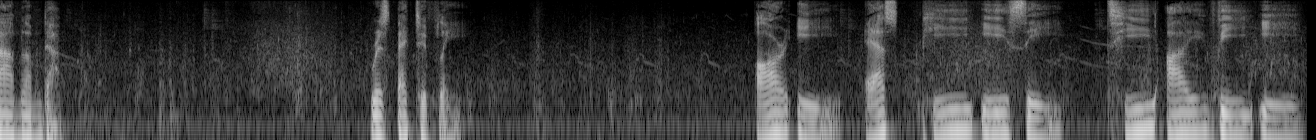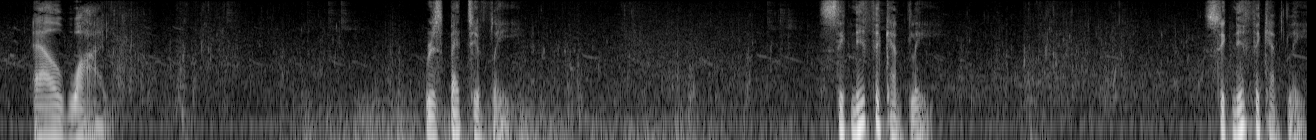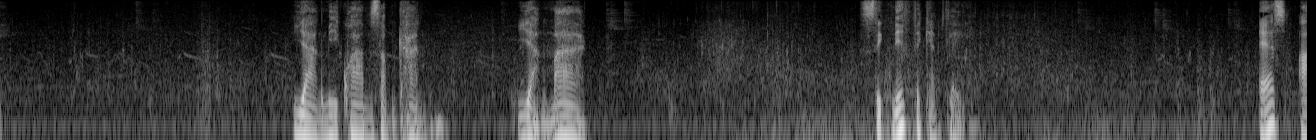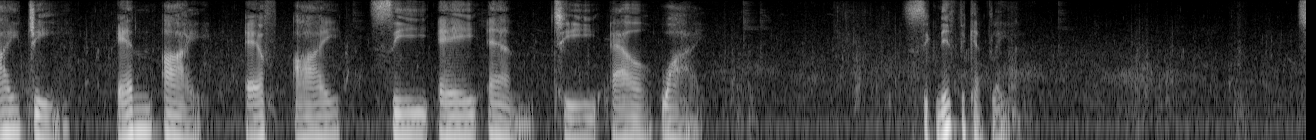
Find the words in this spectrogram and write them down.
ตามลำดับ respectively R E S P E C T I V E L Y respectively significantly significantly อย่างมีความสำคัญ อย่างมาก significantly S I G N I F I C A N T L Y significantly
